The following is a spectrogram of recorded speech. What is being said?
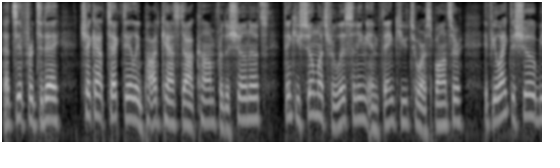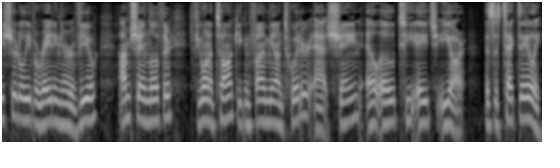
That's it for today. Check out techdailypodcast.com for the show notes. Thank you so much for listening, and thank you to our sponsor. If you like the show, be sure to leave a rating or review. I'm Shane Lother. If you want to talk, you can find me on Twitter at Shane, L O T H E R. This is Tech Daily.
